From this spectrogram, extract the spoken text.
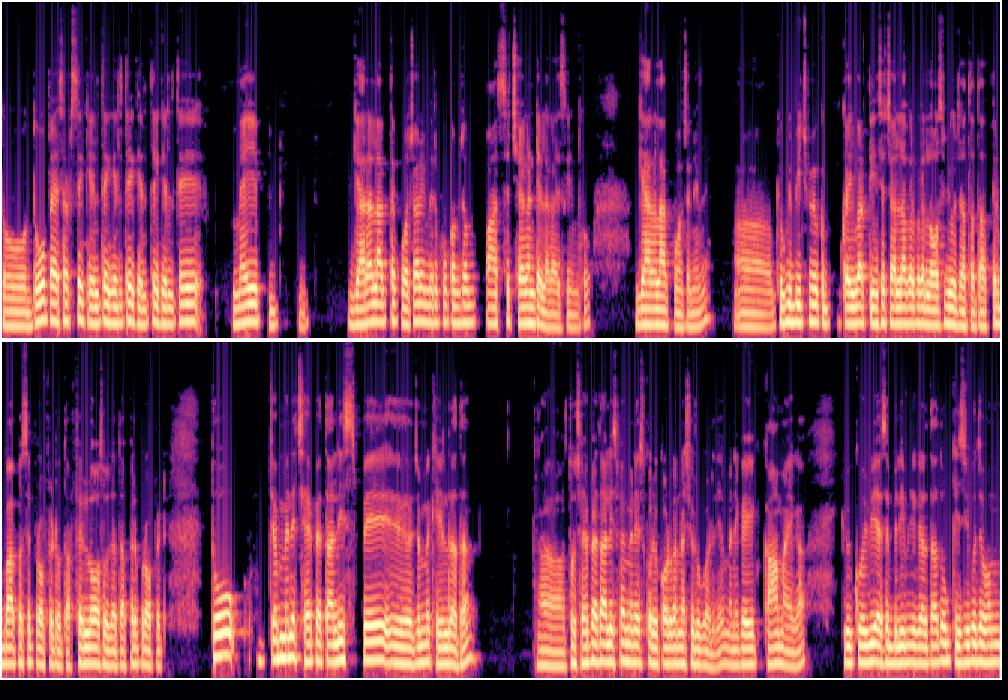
तो दो पैंसठ से खेलते खेलते खेलते खेलते मैं ये ग्यारह लाख तक पहुँचा और मेरे को कम से कम पाँच से छः घंटे लगा इस गेम को ग्यारह लाख पहुँचने में। आ, क्योंकि बीच में कई बार तीन से चार लाख रुपए का लॉस भी हो जाता था फिर वापस से प्रॉफिट होता फिर लॉस हो जाता फिर प्रॉफिट तो जब मैंने छः पैंतालीस पे जब मैं खेल रहा था तो छः पैंतालीस पर मैंने इसको रिकॉर्ड करना शुरू कर दिया। मैंने कहा एक काम आएगा। क्योंकि कोई भी ऐसे बिलीव नहीं करता तो किसी को जब हम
